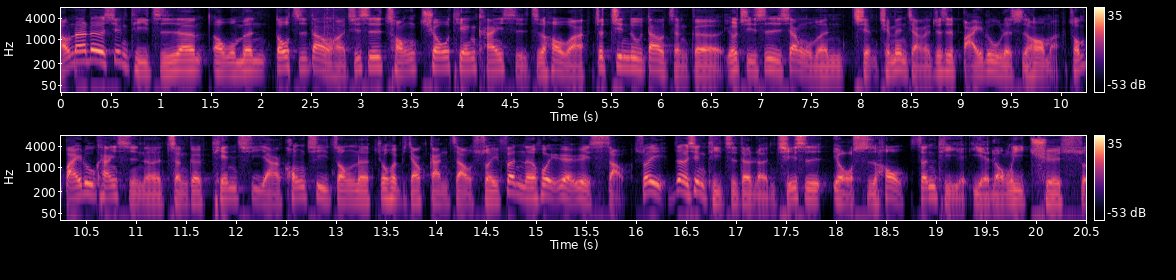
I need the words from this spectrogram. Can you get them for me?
好，那热性体质呢？哦，我们都知道哈，其实从秋天开始之后啊，就进入到整个，尤其是像我们前前面讲的，就是白露的时候嘛。从白露开始呢，整个天气啊，空气中呢就会比较干燥，水分呢会越来越少，所以热性体质的人其实有时候身体也容易缺水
